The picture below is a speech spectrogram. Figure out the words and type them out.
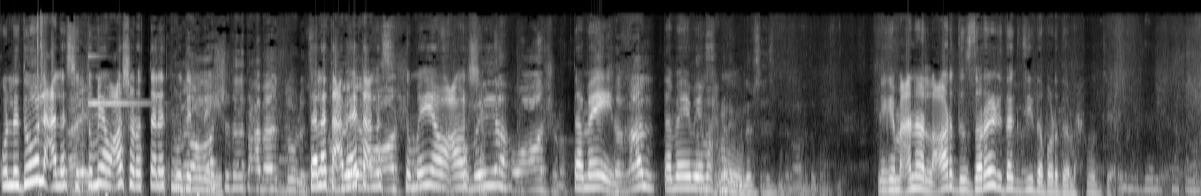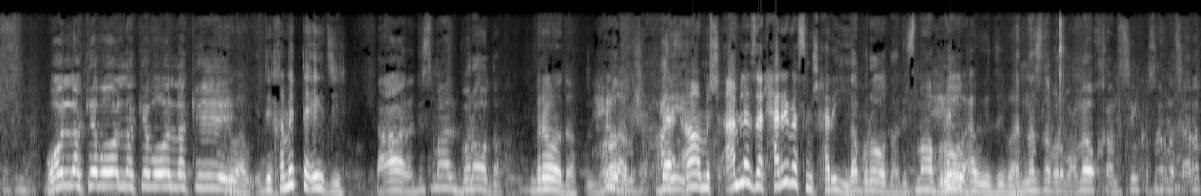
كل دول على 610 الثلاث موديلات ثلاث عبايات دول. تلات عبايات على 610. 610 تمام. شغال؟ تمام يا محمود. نيجي معانا العرض الزراير ده جديدة برضه يا محمود دي بقول لك إيه بقول لك إيه بقول لك إيه؟ قوي دي خامتها إيه دي؟ تعالى دي اسمها البرادة. برادة. حلوة. مش ده الحرير. آه مش عاملة زي الحرير بس مش ده حرير برادة دي اسمها برادة. قوي دي برضه. كانت نازله ب 450 كسرنا سعرها ب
